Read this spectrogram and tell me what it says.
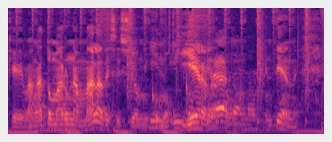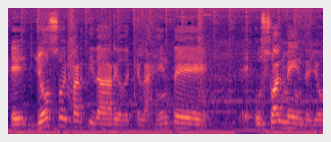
que van a tomar una mala decisión y, Y- como y como quieran quiera la toman. ¿Entiendes? Eh, yo soy partidario de que la gente, eh, usualmente yo,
